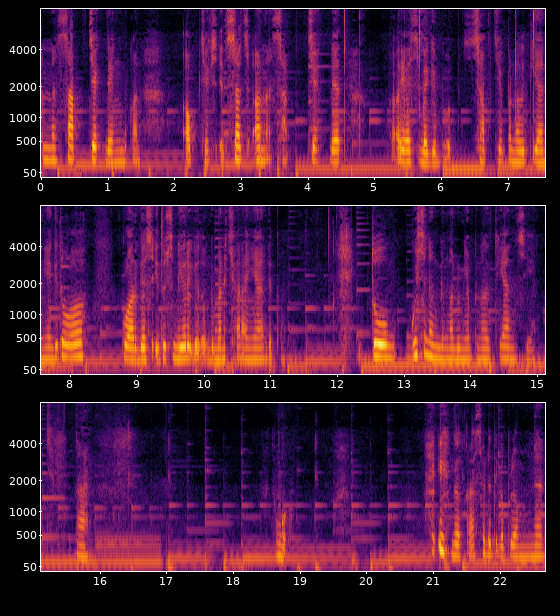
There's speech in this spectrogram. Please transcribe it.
a subject deng bukan object it's such a subject that uh, ya sebagai subjek penelitiannya gitu loh. Keluarga itu sendiri gitu gimana caranya gitu. Itu gue senang dengan dunia penelitian sih. Nah tunggu. Ih gak kerasa udah 35 menit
